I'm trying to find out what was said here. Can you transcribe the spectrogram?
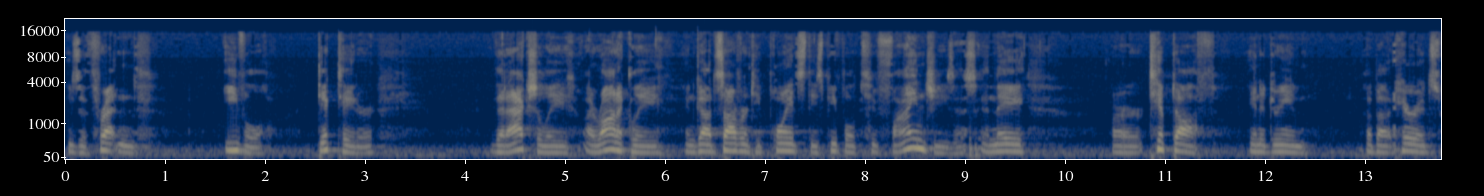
He's a threatened, evil dictator that actually, ironically, in God's sovereignty, points these people to find Jesus, and they are tipped off in a dream about Herod's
